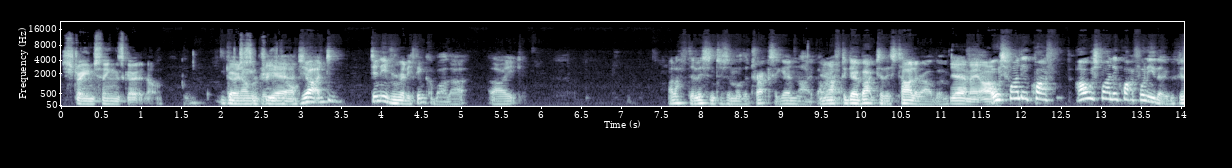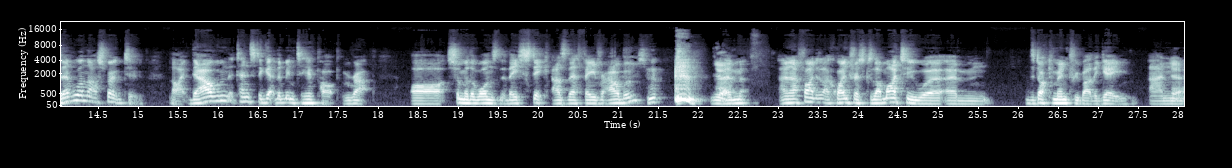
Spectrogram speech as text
strange things going on. going on with it. Yeah, on. yeah. Didn't even really think about that. Like, I'll have to listen to some other tracks again. Like, I'm gonna have to go back to this Tyler album. Yeah, mate. I I, always find it quite. I always find it quite funny though because everyone that I spoke to, like the album that tends to get them into hip hop and rap, are some of the ones that they stick as their favorite albums. yeah, Um, and I find it like quite interesting because like my two were um, the documentary by the game and Yeah.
